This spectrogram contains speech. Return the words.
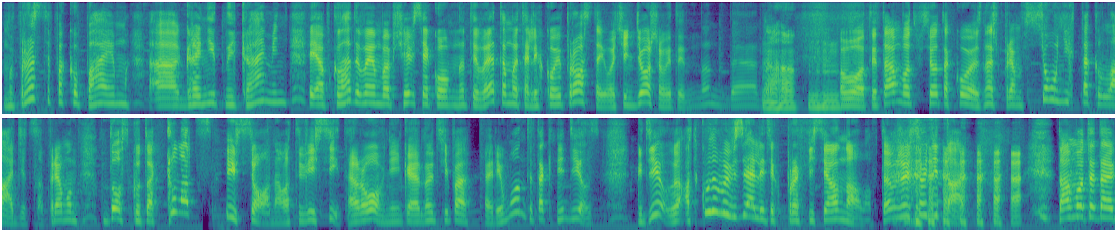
мы просто покупаем а, гранитный камень и обкладываем вообще все комнаты в этом, это легко и просто, и очень дешево. И ты, ну да, да. Ага. Вот, и там вот все такое, знаешь, прям все у них так ладится. Прям он доску так клац, и все, она вот висит ровненькая. Ну, типа, ремонты так не делать. Где, откуда вы взяли этих профессионалов? Там же все не так. Там вот это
